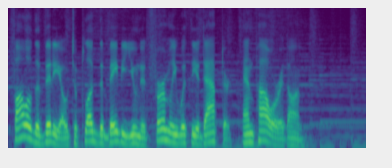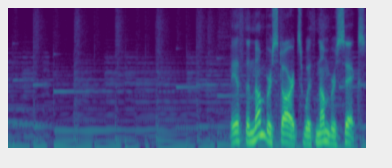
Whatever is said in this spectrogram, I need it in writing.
Follow the video to plug the baby unit firmly with the adapter and power it on. If the number starts with number 6,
